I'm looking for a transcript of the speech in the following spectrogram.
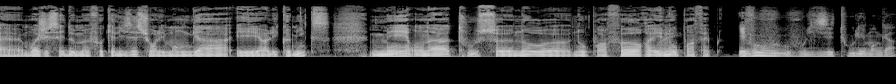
Euh, moi, j'essaye de me focaliser sur les mangas et euh, les comics, mais on a tous euh, nos, nos points forts et nos points faibles. Et vous, vous, lisez tous les mangas?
